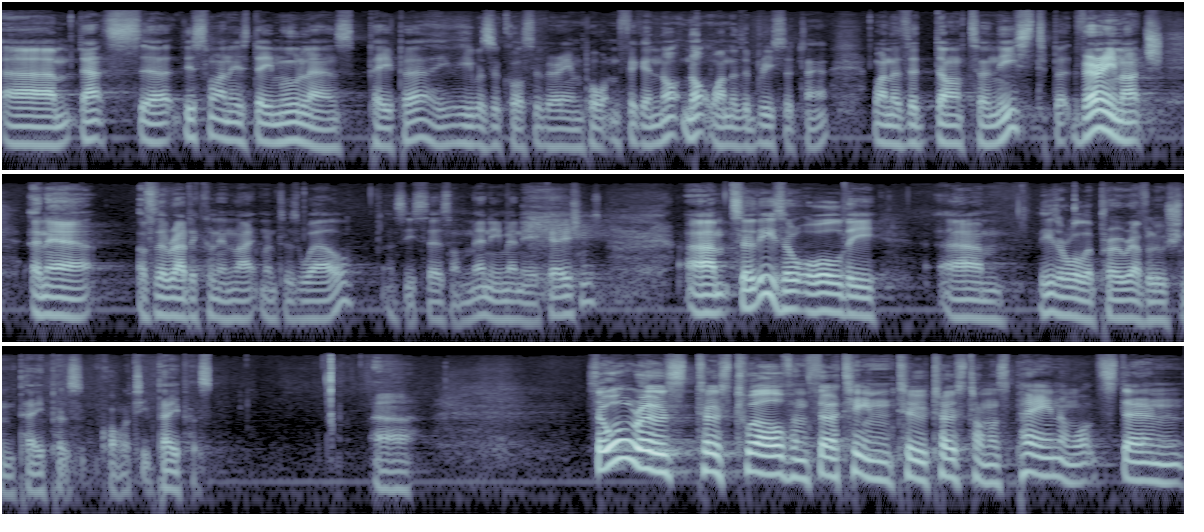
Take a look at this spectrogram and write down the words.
um, that's, uh, this one is Desmoulin's paper. He, he, was, of course, a very important figure, not, not one of the Brissotins, one of the Dantonistes, but very much an heir of the radical enlightenment as well, as he says on many, many occasions. Um, so these are all the um, these are all the pro-revolution papers, quality papers. Uh, so all rows toast 12 and 13 to toast Thomas Paine and what Stone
